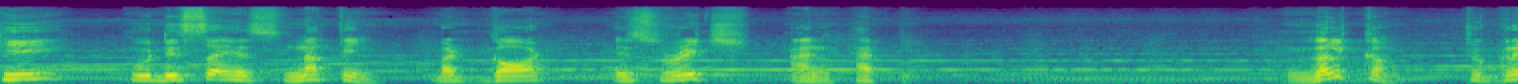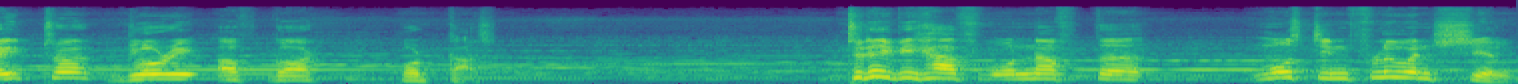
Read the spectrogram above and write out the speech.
He who desires nothing but God is rich and happy. Welcome to Greater Glory of God podcast. Today we have one of the most influential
